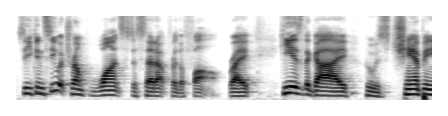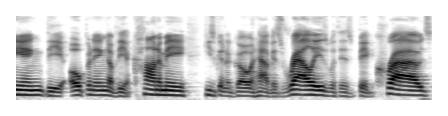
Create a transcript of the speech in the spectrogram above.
So you can see what Trump wants to set up for the fall, right? He is the guy who is championing the opening of the economy. He's going to go and have his rallies with his big crowds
